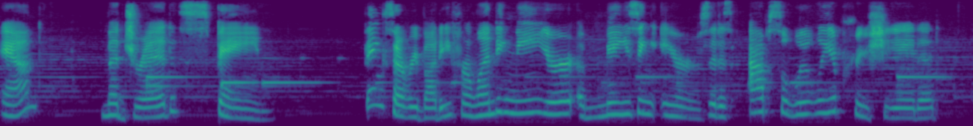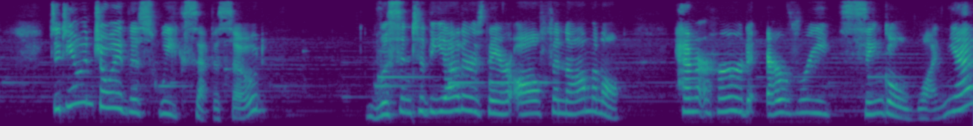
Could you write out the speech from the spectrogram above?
and Madrid, Spain. Thanks, everybody, for lending me your amazing ears. It is absolutely appreciated. Did you enjoy this week's episode? Listen to the others, they are all phenomenal. Haven't heard every single one yet?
